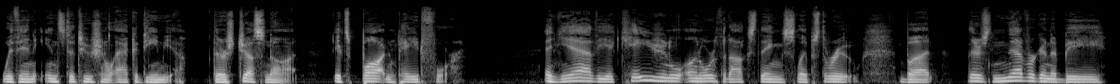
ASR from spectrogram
within institutional academia. There's just not. It's bought and paid for. And yeah, the occasional unorthodox thing slips through, but there's never going to be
